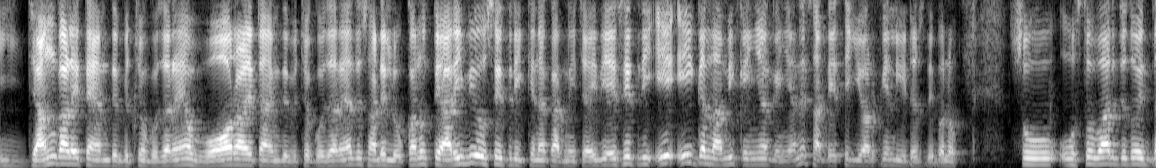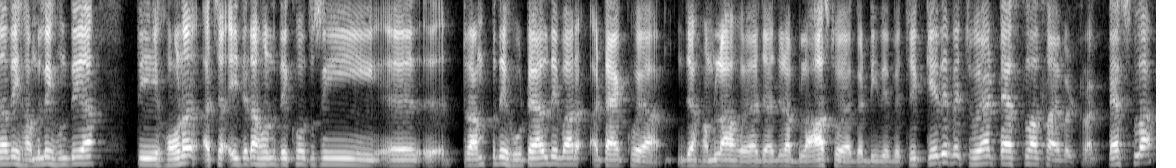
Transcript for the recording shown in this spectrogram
ਜੰਗ ਵਾਲੇ ਟਾਈਮ ਦੇ ਵਿੱਚੋਂ ਗੁਜ਼ਰ ਰਹੇ ਹਾਂ ਵਾਰ ਵਾਲੇ ਟਾਈਮ ਦੇ ਵਿੱਚੋਂ ਗੁਜ਼ਰ ਰਹੇ ਹਾਂ ਤੇ ਸਾਡੇ ਲੋਕਾਂ ਨੂੰ ਤਿਆਰੀ ਵੀ ਉਸੇ ਤਰੀਕੇ ਨਾਲ ਕਰਨੀ ਚਾਹੀਦੀ ਹੈ। ਇਸੇ ਤਰੀ, ਇਹ ਇਹ ਗੱਲਾਂ ਵੀ ਕਈਆਂ ਗਈਆਂ ਨੇ ਸਾਡੇ ਇੱਥੇ ਯੂਰਪੀਅਨ ਲੀਡਰਸ ਦੇ ਵੱਲੋਂ। ਸੋ ਉਸ ਤੋਂ ਬਾਅਦ ਜਦੋਂ ਇਦਾਂ ਦੇ ਹਮਲੇ ਹੁੰਦੇ ਆ ਤੇ ਹੁਣ, ਅੱਛਾ, ਇਹ ਜਿਹੜਾ ਹੁਣ ਦੇਖੋ ਤੁਸੀਂ ਟਰੰਪ ਦੇ ਹੋਟਲ ਦੇ ਬਾਹਰ ਅਟੈਕ ਹੋਇਆ ਜਾਂ ਹਮਲਾ ਹੋਇਆ ਜਾਂ ਜਿਹੜਾ ਬਲਾਸਟ ਹੋਇਆ ਗੱਡੀ ਦੇ ਵਿੱਚ, ਕਿਹਦੇ ਵਿੱਚ ਹੋਇਆ? Tesla cybertruck Tesla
